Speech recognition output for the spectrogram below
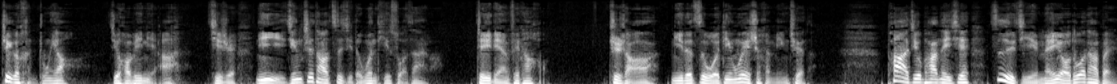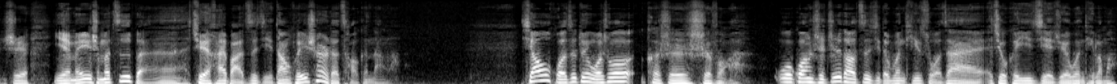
这个很重要。就好比你啊，其实你已经知道自己的问题所在了，这一点非常好，至少啊，你的自我定位是很明确的。怕就怕那些自己没有多大本事，也没什么资本，却还把自己当回事儿的草根男了。”小伙子对我说：“可是师傅啊。”我光是知道自己的问题所在就可以解决问题了吗？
